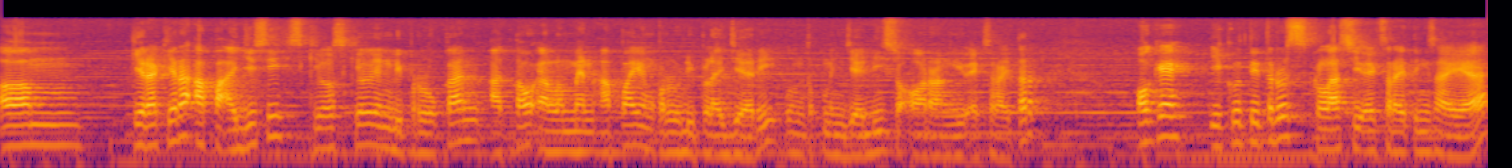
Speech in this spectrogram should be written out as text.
um, Kira-kira apa aja sih skill-skill yang diperlukan atau elemen apa yang perlu dipelajari untuk menjadi seorang UX writer? Oke, ikuti terus kelas UX writing saya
